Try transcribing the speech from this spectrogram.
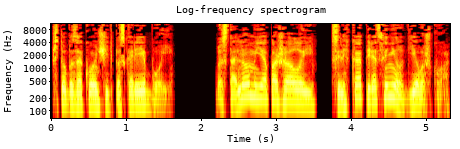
чтобы закончить поскорее бой. В остальном я, пожалуй, слегка переоценил девушку.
